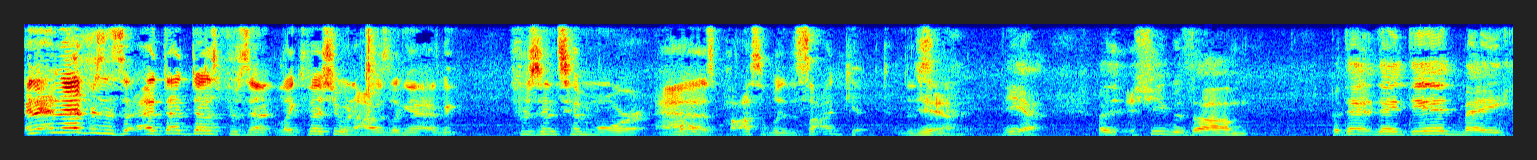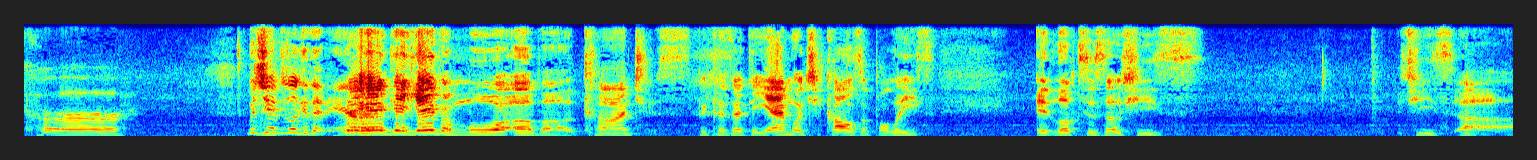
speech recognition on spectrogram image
and, and that presents uh, that does present like especially when I was looking at it, it presents him more as possibly the sidekick. This Yeah. scenario. Yeah, she was. um But they they did make her. But you have to look at that era. They, they gave her more of a conscious because at the end when she calls the police, it looks as though she's she's uh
